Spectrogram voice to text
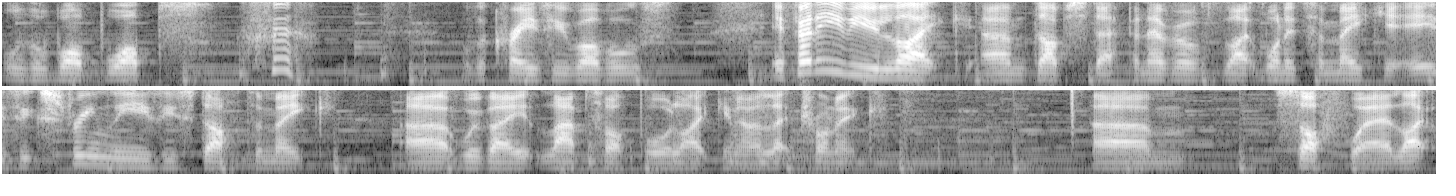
All the wob wobs, all the crazy wobbles. If any of you like um, dubstep and ever like wanted to make it, it is extremely easy stuff to make uh, with a laptop or like you know electronic um, software. Like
